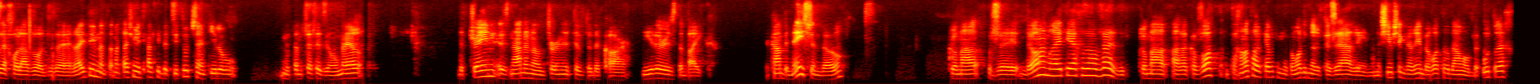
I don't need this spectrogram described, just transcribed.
זה יכול לעבוד, וראיתי מתי שנתקלתי בציטוט שכאילו מתמצת את זה, הוא אומר, The train is not an alternative to the car, neither is the bike. The combination though, כלומר, ובהולנד ראיתי איך זה עובד, כלומר, הרכבות, תחנות הרכבת מוקמות במרכזי הערים. אנשים שגרים ברוטרדם או באוטרכט,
